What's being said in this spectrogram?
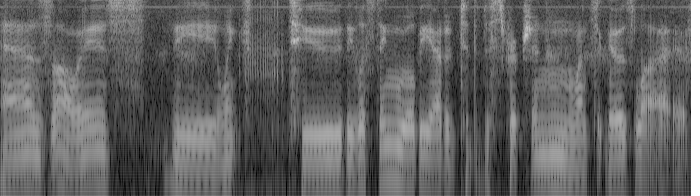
As always, the link to the listing will be added to the description once it goes live.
